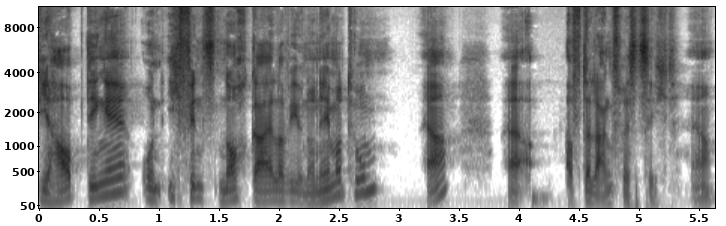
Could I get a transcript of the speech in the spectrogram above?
die Hauptdinge und ich find's noch geiler wie Unternehmertum, ja. Äh, auf der Langfristsicht. Ja.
